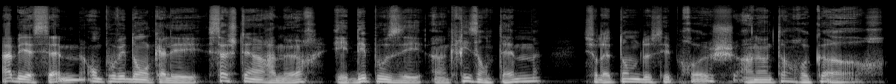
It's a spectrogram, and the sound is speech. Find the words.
À BSM, on pouvait donc aller s'acheter un rameur et déposer un chrysanthème sur la tombe de ses proches en un temps record.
